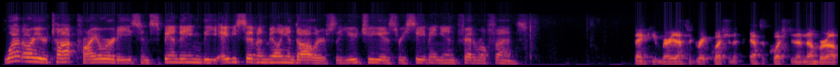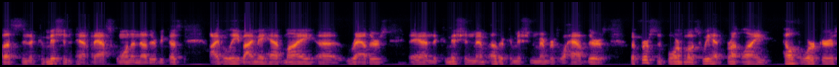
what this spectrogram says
what are your top priorities in spending the $87 million the UG is receiving in federal funds? Thank you, Mary. That's a great question. That's a question a number of us in the commission have asked one another because I believe I may have my uh, rathers and the commission mem- other commission members will have theirs. But first and foremost, we had frontline health workers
